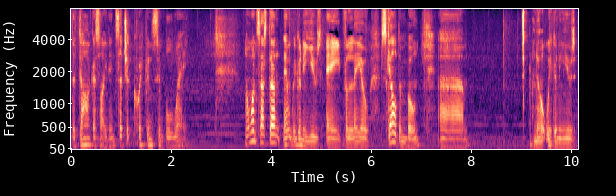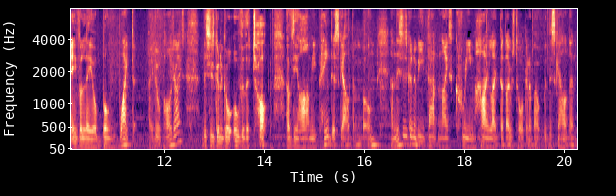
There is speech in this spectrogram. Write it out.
the darker side in such a quick and simple way. Now once that's done then we're going to use a Vallejo skeleton bone. Um, no, we're going to use a Vallejo Bone White I do apologize. This is going to go over the top of the army painter skeleton bone, and this is going to be that nice cream highlight that I was talking about with the skeleton.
